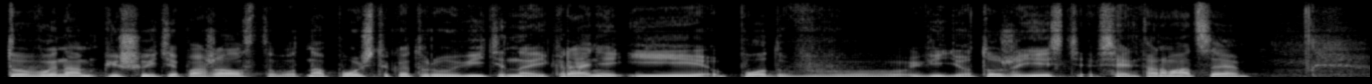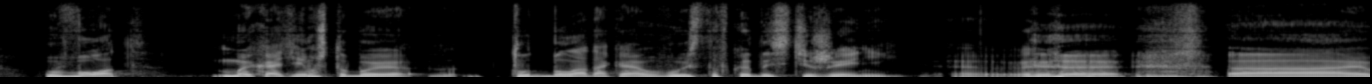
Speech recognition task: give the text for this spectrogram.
то вы нам пишите, пожалуйста, вот на почту, которую вы видите на экране, и под видео тоже есть вся информация. Вот. Мы хотим, чтобы тут была такая выставка достижений. А,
